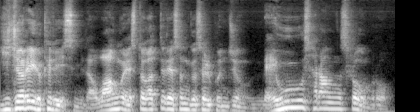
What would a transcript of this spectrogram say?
2절에 이렇게 되어 있습니다. 왕후 에스더가 뜰에 선 것을 본중 매우 사랑스러움으로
